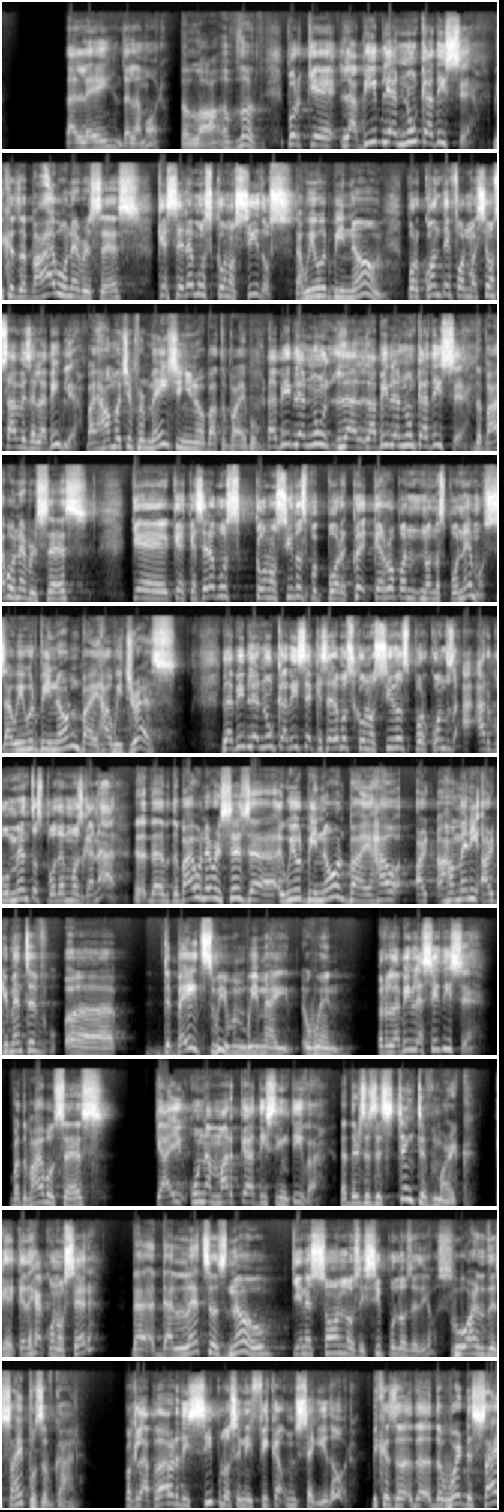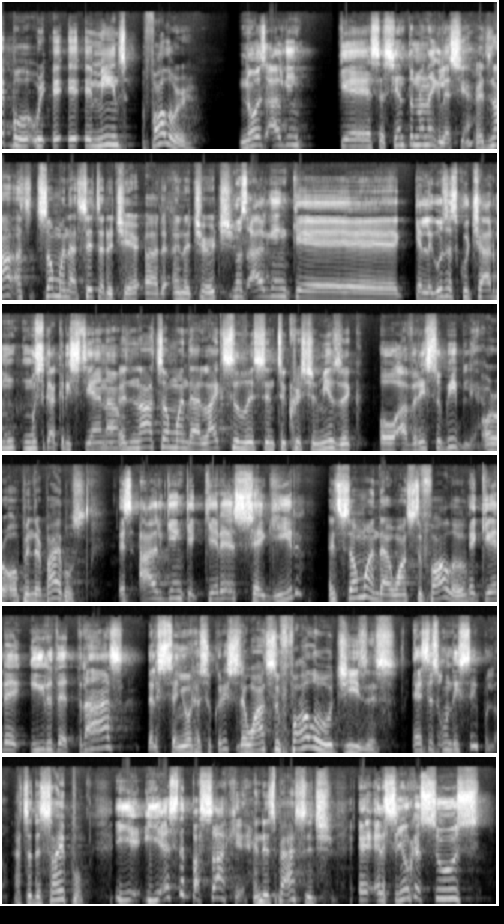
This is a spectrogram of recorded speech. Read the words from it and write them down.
La ley del amor. The law of love. Porque la Biblia nunca dice Because the Bible never says que seremos conocidos. that we would be known ¿Por cuánta información sabes de la Biblia? by how much information you know about the Bible. La Biblia, la, la Biblia nunca dice The Bible never says que, que- que seremos conocidos por, por qué, qué ropa no- nos ponemos. that we would be known by how we dress. La Biblia nunca dice que seremos conocidos por cuántos argumentos podemos ganar. The, the Bible never says that we would be known by how, how many argumentative uh, debates we, we might win. Pero la Biblia sí dice But the Bible says que hay una marca distintiva that there's a distinctive mark que, que deja conocer that, that lets us know quiénes son los discípulos de Dios. who are the disciples of God. Porque la palabra discípulo significa un seguidor. Because the, the, the word disciple, it- it means follower. No es alguien que se sienta en una iglesia. It's not someone that sits at a chair uh, in a church. No es alguien que, que le gusta escuchar mu- música cristiana It's not someone that likes to listen to Christian music o abrir su Biblia. or open their Bibles. Es alguien que quiere seguir, It's someone that wants to follow, que quiere ir detrás del Señor Jesucristo. that wants to follow Jesus. Ese es un discípulo. That's a disciple. Y, y este pasaje, In this passage, el, el Señor Jesús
